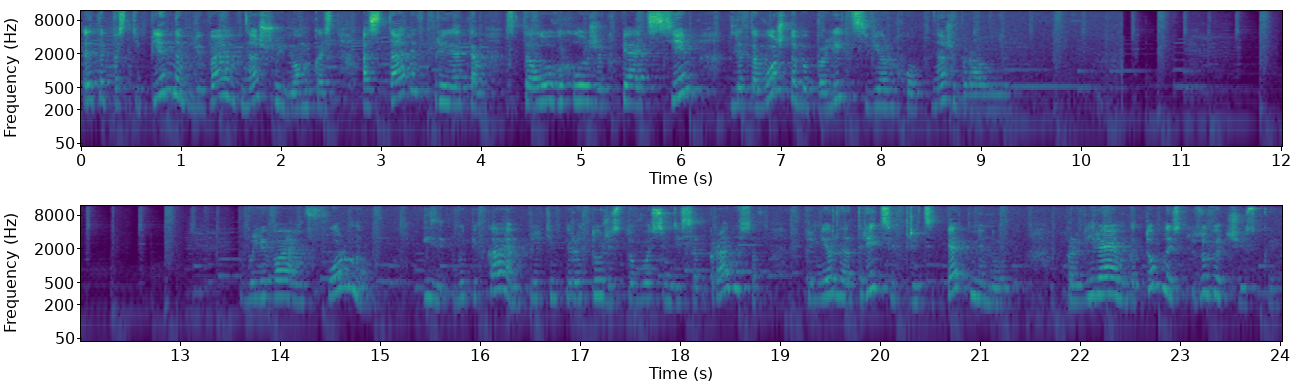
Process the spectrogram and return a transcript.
это постепенно вливаем в нашу емкость, оставив при этом столовых ложек 5-7 для того, чтобы полить сверху наш брауни. Выливаем в форму и выпекаем при температуре 180 градусов примерно 30-35 минут. Проверяем готовность зубочисткой.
